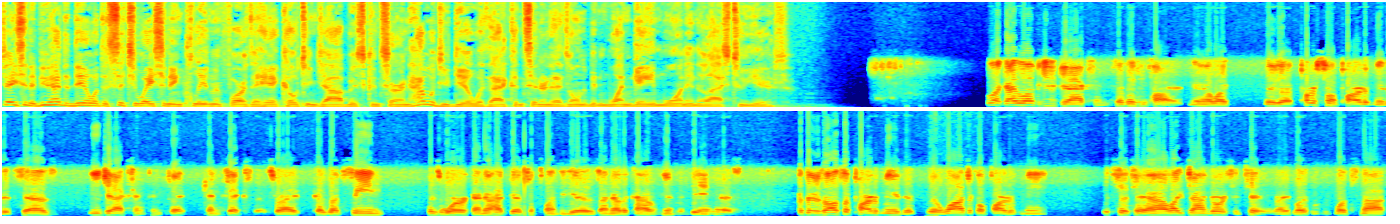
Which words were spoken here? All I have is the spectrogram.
Jason, if you had to deal with the situation in Cleveland as far as the head coaching job is concerned, how would you deal with that, considering there's only been one game won in the last two years? Look, I love Hue Jackson, so this is hard. You know, like there's a personal part of me that says Hue Jackson can fi- can fix this, right? Because I've seen his work. I know how disciplined he is. I know the kind of human being he is. But there's also part of me that the logical part of me that sits here, and I like John Dorsey too, right? Let, let's not,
